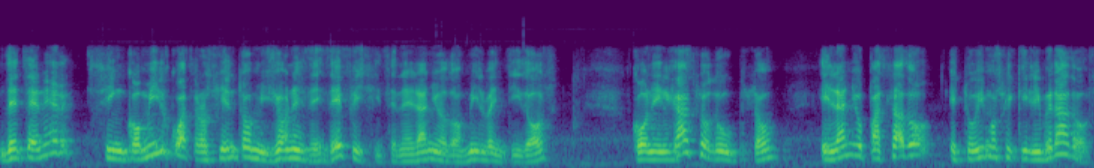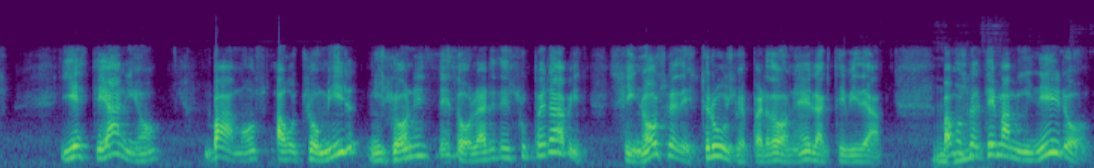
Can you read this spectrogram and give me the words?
De tener 5.400 millones de déficit en el año 2022, con el gasoducto el año pasado estuvimos equilibrados y este año vamos a 8 mil millones de dólares de superávit. Si no se destruye, perdón, eh, la actividad. Vamos al tema minero.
